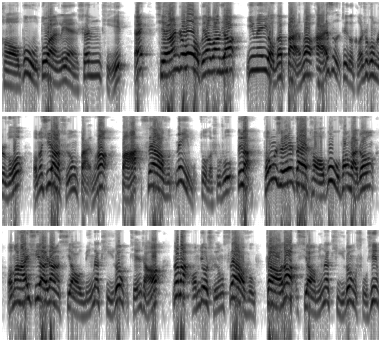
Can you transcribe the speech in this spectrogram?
跑步锻炼身体。哎，写完之后不要忘记哦，因为有个百分号 s 这个格式控制符，我们需要使用百分号把 self name 做个输出，对吧？同时，在跑步方法中，我们还需要让小明的体重减少。那么，我们就使用 self 找到小明的体重属性。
